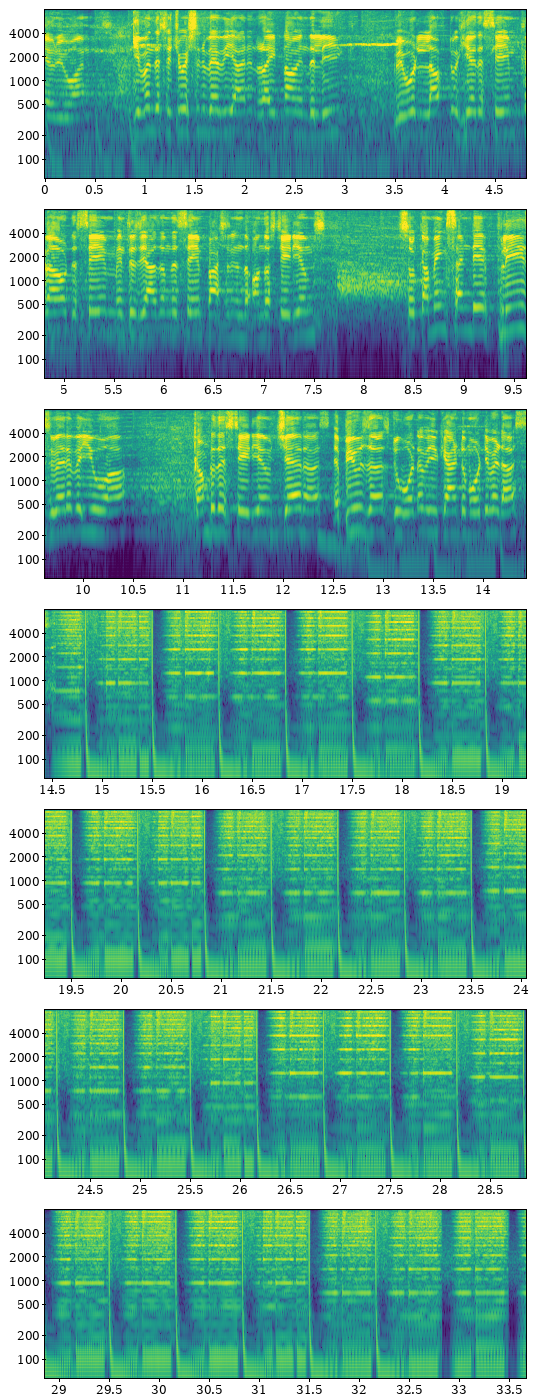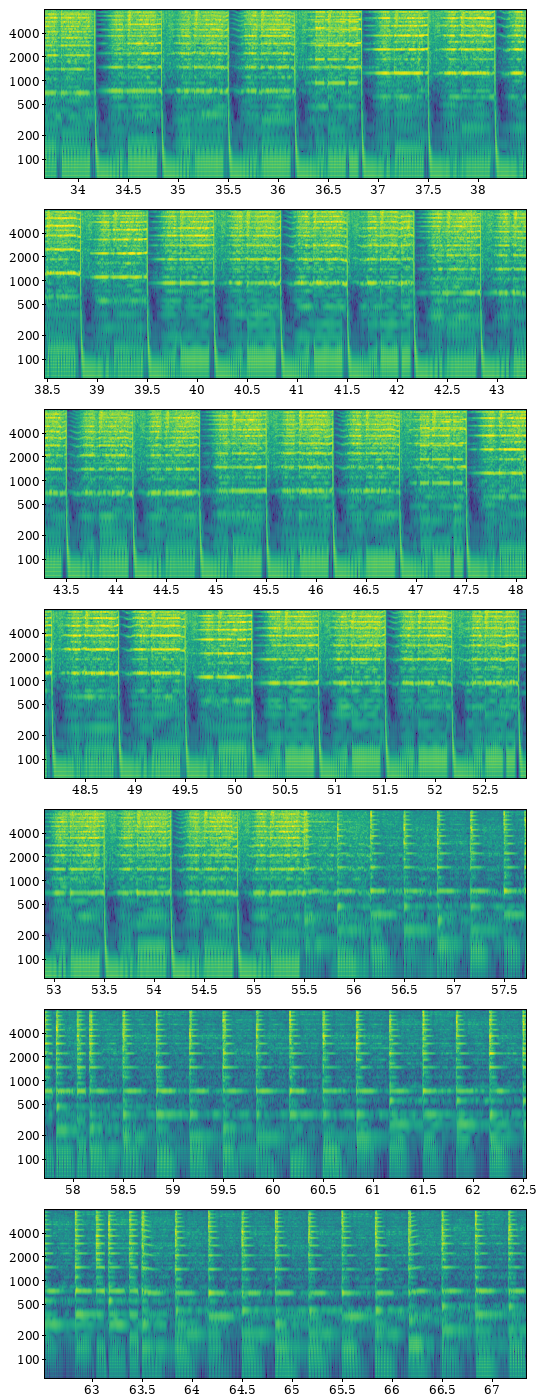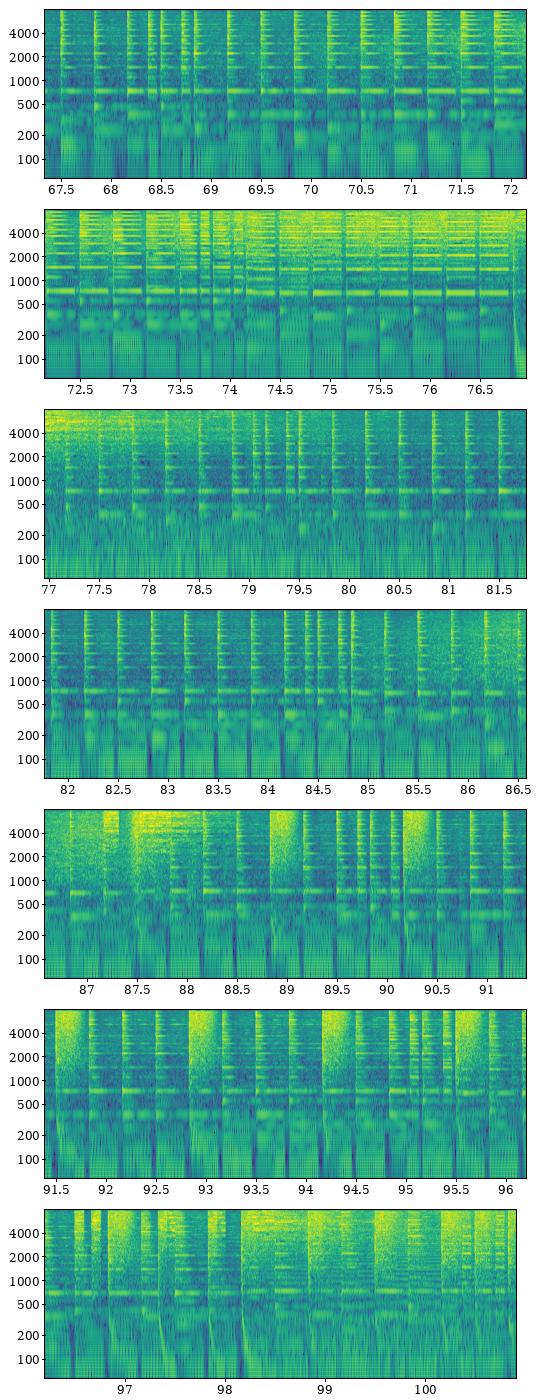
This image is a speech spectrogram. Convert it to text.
morning, everyone. Given the situation where we are in right now in the league, we would love to hear the same crowd, the same enthusiasm, the same passion in the, on the stadiums. So, coming Sunday, please, wherever you are, come to the stadium, cheer us, abuse us, do whatever you can to motivate us.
